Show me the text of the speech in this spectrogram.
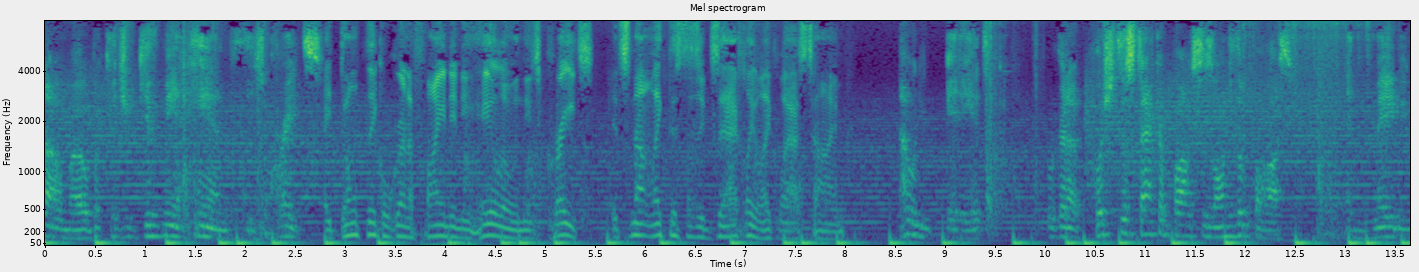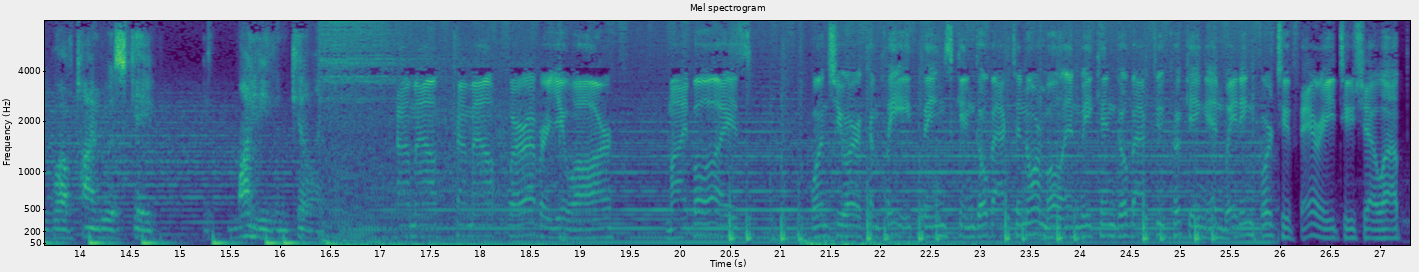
No, Mo, but could you give me a hand with these crates? I don't think we're gonna find any Halo in these crates. It's not like this is exactly like last time. No, you idiot. We're gonna push the stack of boxes onto the boss, and maybe we'll have time to escape. It might even kill him. Come out, come out, wherever you are, my boys. Once you are complete, things can go back to normal, and we can go back to cooking and waiting for Teferi to show up.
